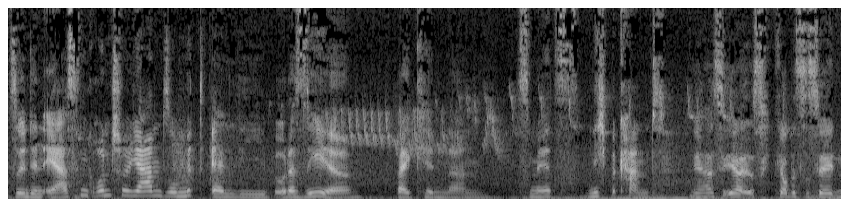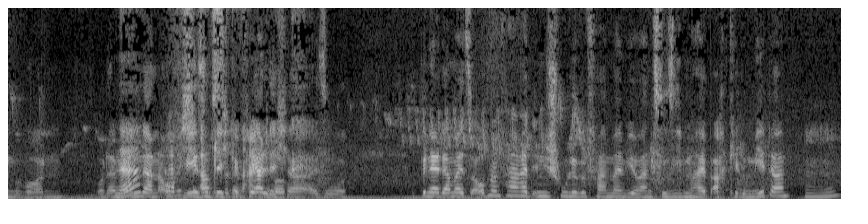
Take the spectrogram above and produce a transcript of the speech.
so in den ersten Grundschuljahren so miterlebe oder sehe bei Kindern. Ist mir jetzt nicht bekannt. Ja, ist eher, es- ich glaube, es ist selten geworden. Oder Ne? wenn dann auch Hab ich auch wesentlich so gefährlicher. Also ich bin ja damals auch mit dem Fahrrad in die Schule gefahren, weil wir waren zu siebeneinhalb, acht Kilometer. Mhm.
